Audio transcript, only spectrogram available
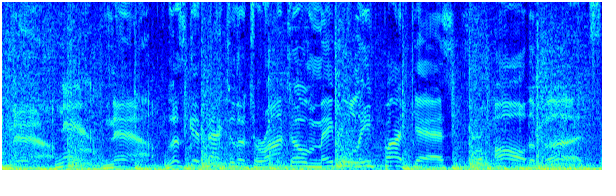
Now, now, let's get back to the Toronto Maple Leaf podcast for all the buds.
